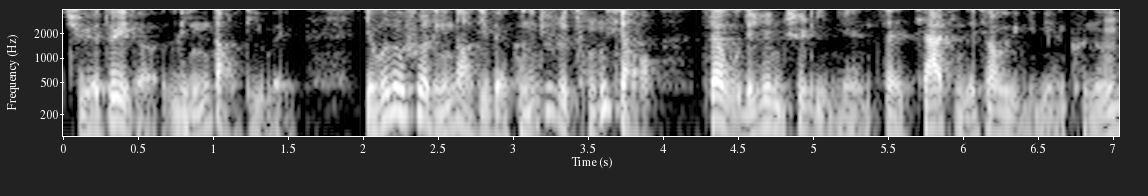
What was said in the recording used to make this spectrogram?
绝对的领导地位，也不能说领导地位，可能就是从小在我的认知里面，在家庭的教育里面，可能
